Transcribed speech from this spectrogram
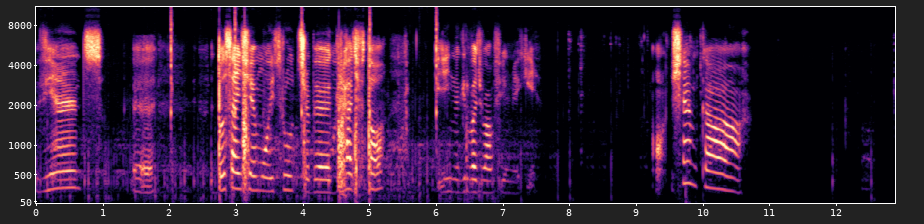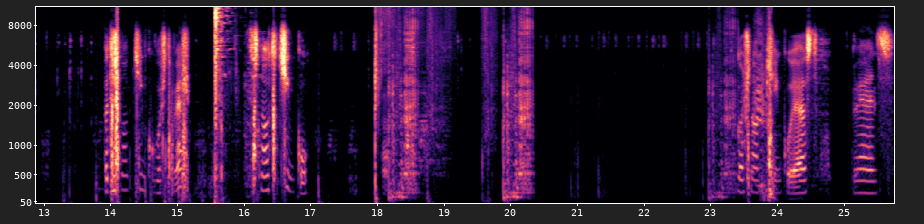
więc yy, docenicie mój trud, żeby grać w to i nagrywać wam filmiki. O, siemka! Będziesz na odcinku, gościa, wiesz? Jesteś na odcinku. O. gość na odcinku jest, więc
